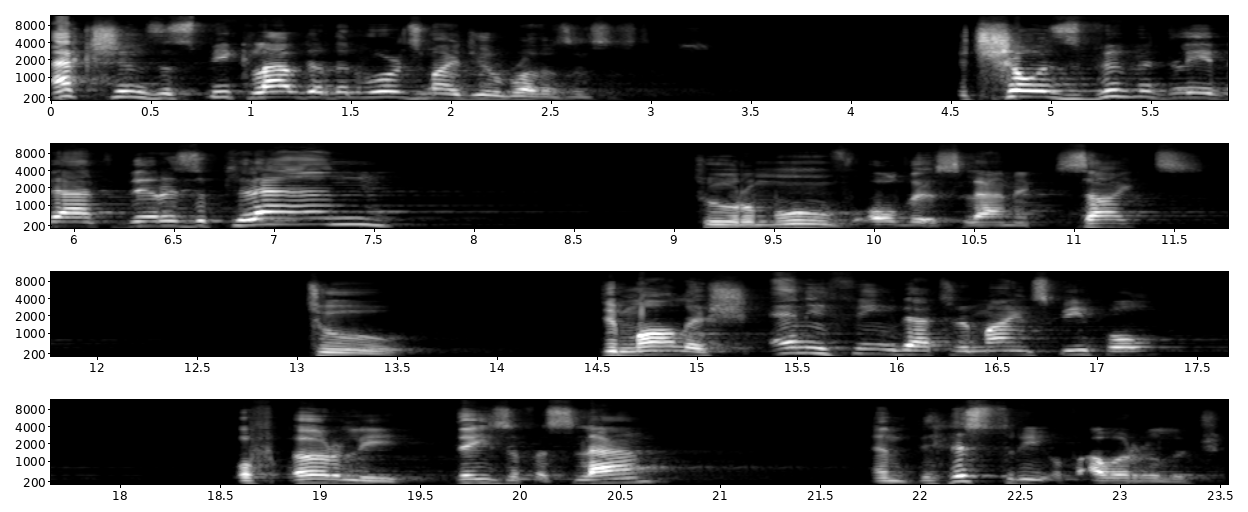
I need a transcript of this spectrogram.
Actions speak louder than words, my dear brothers and sisters. It shows vividly that there is a plan to remove all the Islamic sites, to demolish anything that reminds people of early days of Islam and the history of our religion.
